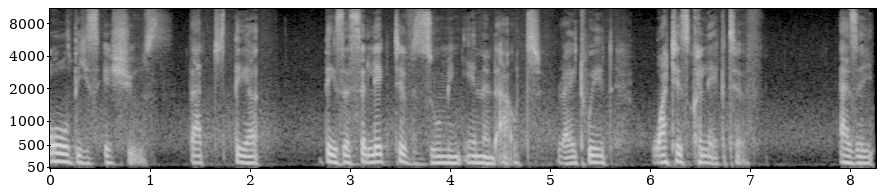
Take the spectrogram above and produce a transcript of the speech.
all these issues that are, there's a selective zooming in and out, right, with what is collective as a,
